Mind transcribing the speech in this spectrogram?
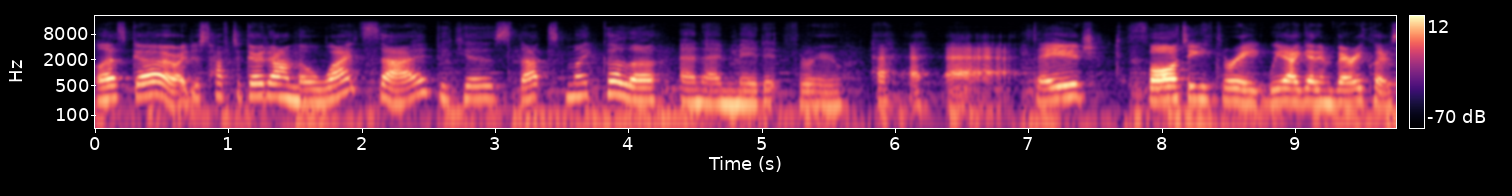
let's go. I just have to go down the white side because that's my color. And I made it through. Stage 43. We are getting very close.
